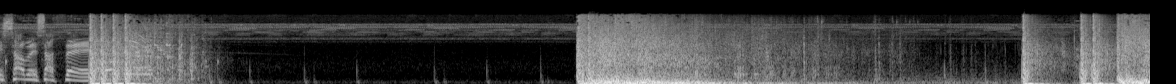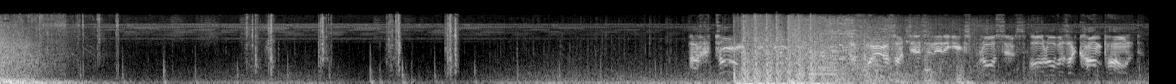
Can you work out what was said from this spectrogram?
Que sabes hacer. The fires are detonating explosives all over the compound.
